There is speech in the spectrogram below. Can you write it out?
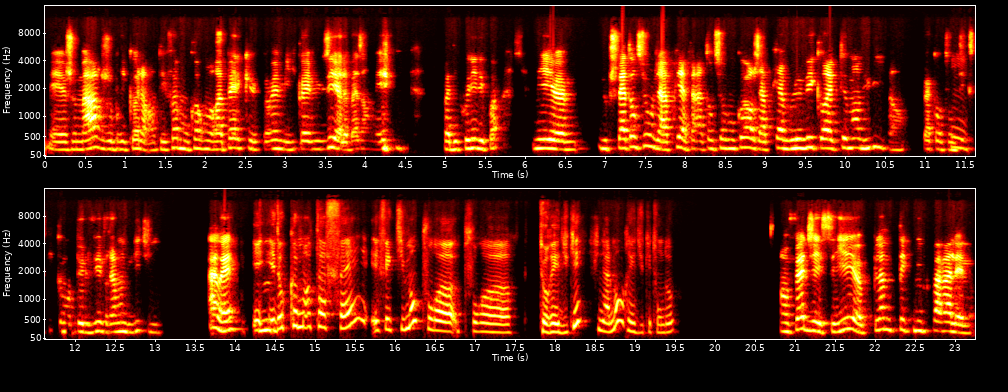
mais je marche, je bricole. Alors, des fois, mon corps me rappelle que quand même, il est quand même usé à la base, hein, mais pas déconner des fois. Mais euh, donc, je fais attention. J'ai appris à faire attention à mon corps. J'ai appris à me lever correctement du lit. Enfin, quand on mm. t'explique comment te lever vraiment du lit, tu dis, ah ouais. Et, mm. et donc, comment tu as fait, effectivement, pour, euh, pour te rééduquer finalement, rééduquer ton dos? En fait, j'ai essayé euh, plein de techniques parallèles.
